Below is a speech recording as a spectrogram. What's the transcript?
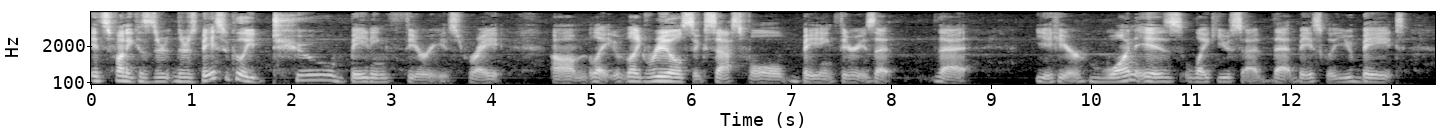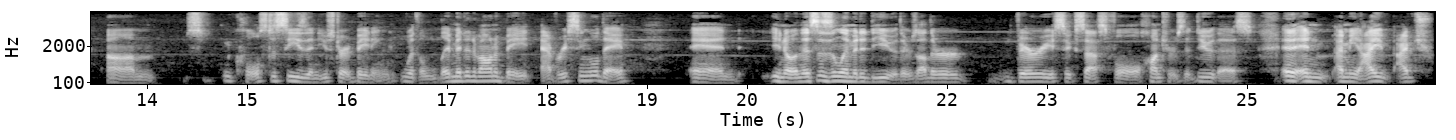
it's funny because there, there's basically two baiting theories, right? Um, like like real successful baiting theories that that you hear. One is like you said that basically you bait um, close to season, you start baiting with a limited amount of bait every single day, and you know, and this isn't limited to you. There's other very successful hunters that do this, and, and I mean, I I've tr-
